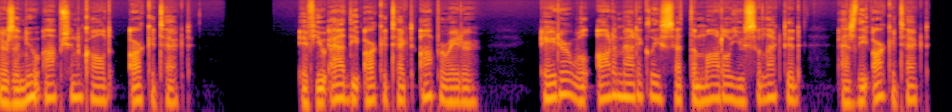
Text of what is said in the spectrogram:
there's a new option called Architect. If you add the Architect operator, Aider will automatically set the model you selected as the architect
